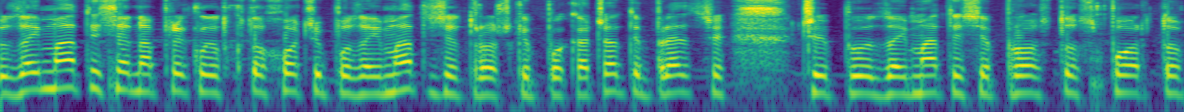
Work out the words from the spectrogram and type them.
займатися, наприклад, хто хоче позайматися трошки, покачати прес чи, позайматися просто спортом.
